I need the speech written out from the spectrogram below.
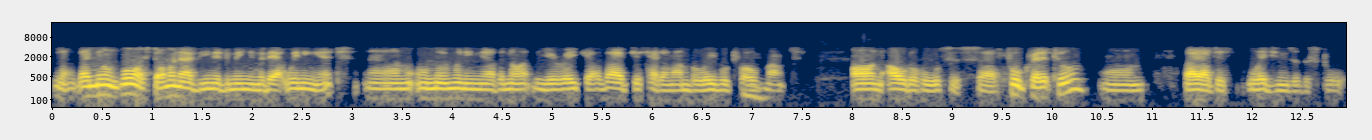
you know, they almost dominated the Inter Dominion without winning it, um, and then winning the other night the Eureka. They've just had an unbelievable 12 Mm. months on older horses. So full credit to them. Um, they are just legends of the sport.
